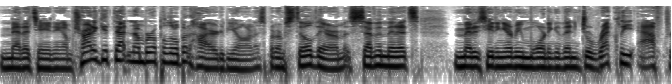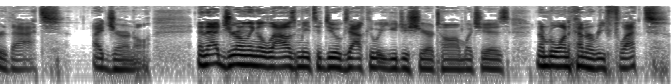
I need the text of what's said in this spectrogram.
meditating. I'm trying to get that number up a little bit higher, to be honest, but I'm still there. I'm at seven minutes meditating every morning. And then directly after that, I journal. And that journaling allows me to do exactly what you just shared, Tom, which is number one, kind of reflect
